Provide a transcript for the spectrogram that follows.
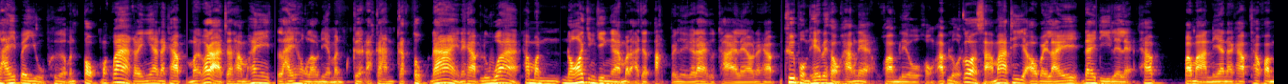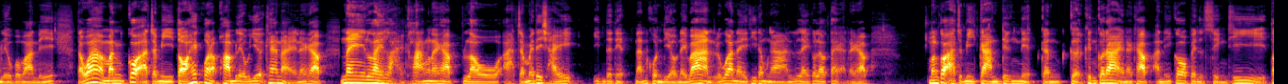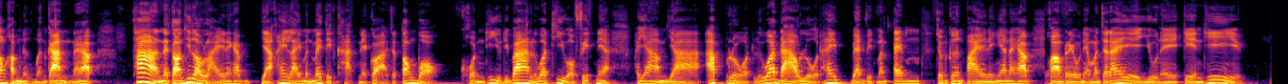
ไลฟ์ไปอยู่เผื่อมันตกมากๆอะไรเงี้ยนะครับมันก็อาจจะทำให้ไลฟ์ของเราเนี่ยมันเกิดอาการกระตุกได้นะครับหรือว่าถ้ามันน้อยจริงๆอะมันอาจจะตัดไปเลยก็ได้สุดท้ายแล้วนะครับคือผมเทสไป 2 ครั้งเนี่ยความเร็วของอัปโหลดก็สามารถที่จะเอาไปไลฟ์ได้ดีเลยแหละถ้าประมาณนี้นะครับ ถ้าความเร็วประมาณนี้ แต่ว่ามันก็อาจจะมีต่อให้ความเร็วเยอะแค่ไหนนะครับ ในหลาย ๆ ครั้งนะครับ เราอาจจะไม่ได้ใช้อินเทอร์เน็ตนั้นคนเดียวในบ้าน หรือว่าในที่ทำงานหรืออะไรก็แล้วแต่นะครับ มันก็อาจจะมีการดึงเน็ตกันเกิดขึ้นก็ได้นะครับ อันนี้ก็เป็นสิ่งที่ต้องคำนึงเหมือนกันนะครับ ถ้าในตอนที่เราไลฟ์นะครับ อยากให้ไลฟ์มันไม่ติดขัดเนี่ยก็อาจจะต้องบอกคนที่อยู่ที่บ้านหรือว่าที่อยู่ออฟฟิศเนี่ยพยายามอย่าอัปโหลด หรือว่าดาวน์โหลดให้แบนด์วิดต์มันเต็มจนเกินไปอะไรเงี้ยนะครับ ความเร็วเนี่ยมันจะได้อยู่ในเกณฑ์ที่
